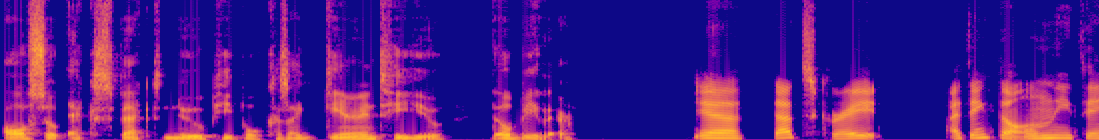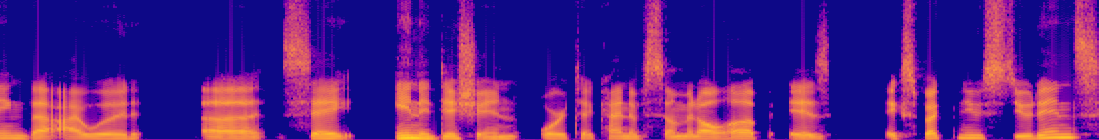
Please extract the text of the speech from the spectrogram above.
Also expect new people because I guarantee you they'll be there. Yeah, that's great. I think the only thing that I would uh, say in addition or to kind of sum it all up is expect new students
